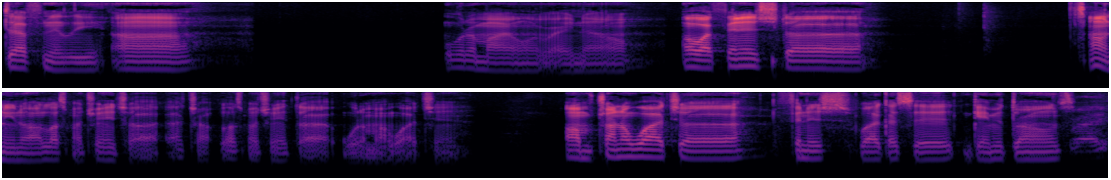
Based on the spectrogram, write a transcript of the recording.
Definitely. Uh, what am I on right now? Oh, I finished. Uh, I don't even know. I lost my train of thought. I lost my train of thought. What am I watching? I'm trying to watch. Uh, finish like I said, Game of Thrones. Right.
